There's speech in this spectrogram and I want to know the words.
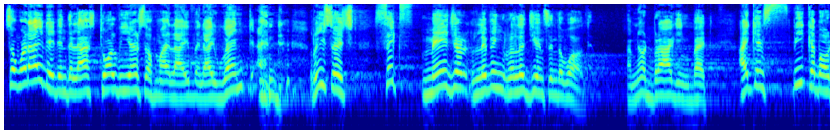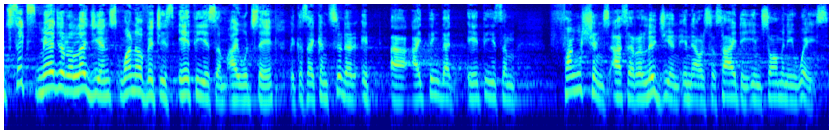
So what I did in the last 12 years of my life and I went and researched six major living religions in the world. I'm not bragging, but I can speak about six major religions, one of which is atheism, I would say, because I consider it, uh, I think that atheism functions as a religion in our society in so many ways.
